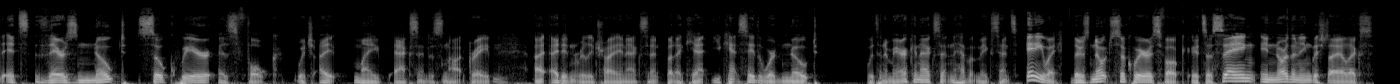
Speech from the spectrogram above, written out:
It's there's note so queer as folk, which I my accent is not great. Hmm. I, I didn't really try an accent, but I can't. You can't say the word note with an American accent and have it make sense. Anyway, there's note so queer as folk. It's a saying in Northern English dialects,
